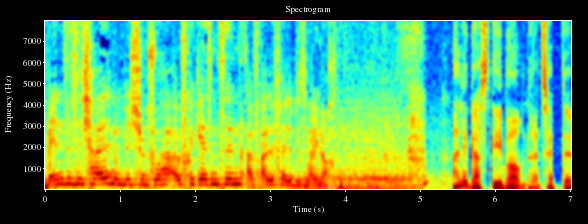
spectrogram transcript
wenn sie sich halten und nicht schon vorher aufgegessen sind, auf alle Fälle bis Weihnachten. Alle Gastgeber und Rezepte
